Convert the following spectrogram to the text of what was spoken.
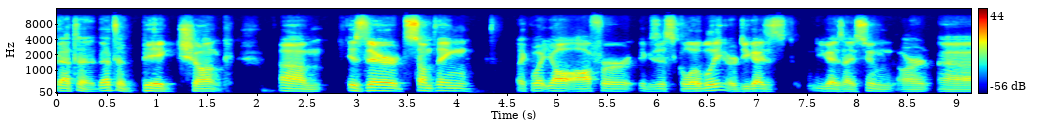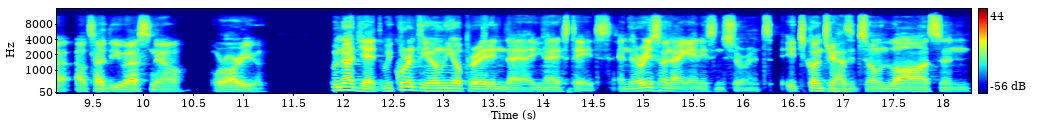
that's a that's a big chunk. Um, is there something like what y'all offer exists globally, or do you guys you guys I assume aren't uh, outside the U.S. now, or are you? Well, not yet. We currently only operate in the United States, and the reason again is insurance. Each country has its own laws, and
